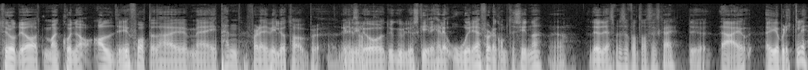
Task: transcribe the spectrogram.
trodde jo at man kunne aldri få til det her med ei penn. For det vil jo ta det vil jo, Du ville jo skrive hele ordet før det kom til syne. Ja. Det er jo det som er så fantastisk her. Du, det er jo øyeblikkelig.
